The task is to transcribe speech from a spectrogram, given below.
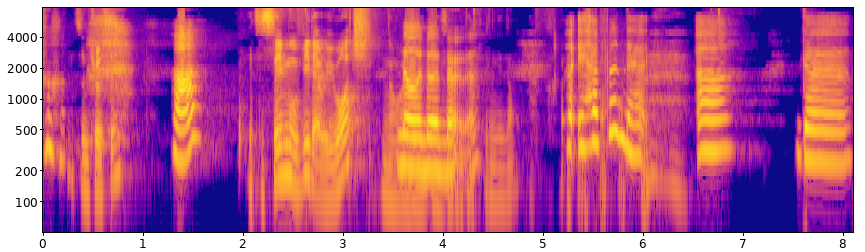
It's interesting. huh? It's the same movie that we watched. No, No, no, no, so, no. Definitely not. It happened that uh the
